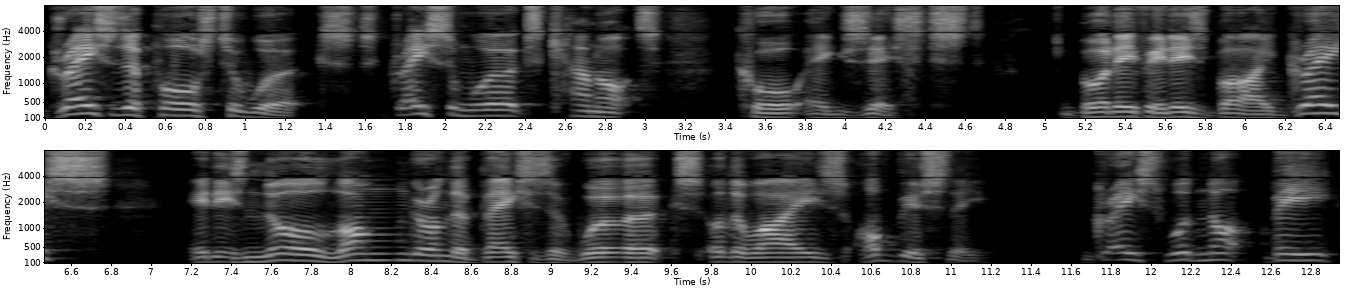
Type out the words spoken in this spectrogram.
Grace as opposed to works. Grace and works cannot coexist. But if it is by grace, it is no longer on the basis of works. Otherwise, obviously, grace would not be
